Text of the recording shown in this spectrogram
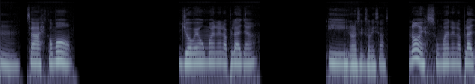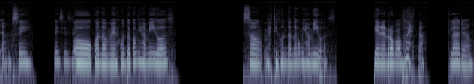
Mm. O sea, es como yo veo un man en la playa y Y no lo sexualizas. no es un man en la playa. Sí. Sí, sí, sí. O cuando me junto con mis amigos, son, me estoy juntando con mis amigos. Tienen ropa puesta. Claro.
